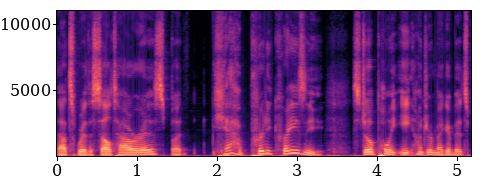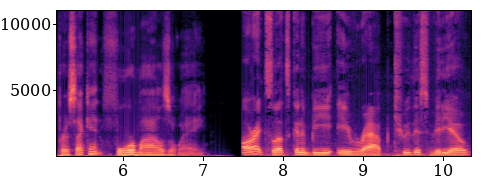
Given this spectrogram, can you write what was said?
That's where the cell tower is. But yeah, pretty crazy. Still pulling 800 megabits per second, four miles away. All right, so that's going to be a wrap to this video.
